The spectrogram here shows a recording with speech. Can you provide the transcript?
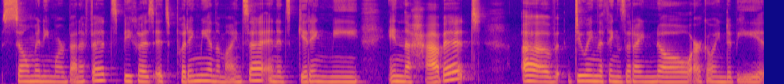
so many more benefits because it's putting me in the mindset and it's getting me in the habit of doing the things that I know are going to be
